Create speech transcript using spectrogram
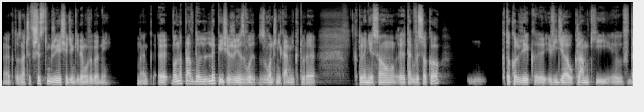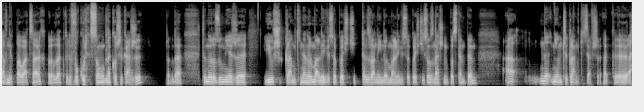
Tak? To znaczy wszystkim żyje się dzięki temu wygodniej. Tak? E, bo naprawdę lepiej się żyje z, z włącznikami, które, które nie są e, tak wysoko. Ktokolwiek e, widział klamki w dawnych pałacach, prawda, które w ogóle są dla koszykarzy, prawda, ten rozumie, że już klamki na normalnej wysokości, tak zwanej normalnej wysokości są znacznym postępem, a no, nie wiem, czy klamki zawsze, tak, ale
